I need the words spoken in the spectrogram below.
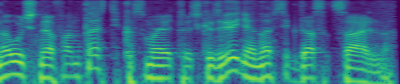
научная фантастика, с моей точки зрения, она всегда социальна.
